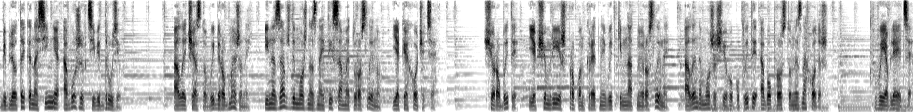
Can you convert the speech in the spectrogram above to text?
бібліотека насіння або живці від друзів. Але часто вибір обмежений, і не завжди можна знайти саме ту рослину, яке хочеться. Що робити, якщо мрієш про конкретний вид кімнатної рослини, але не можеш його купити або просто не знаходиш? Виявляється,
